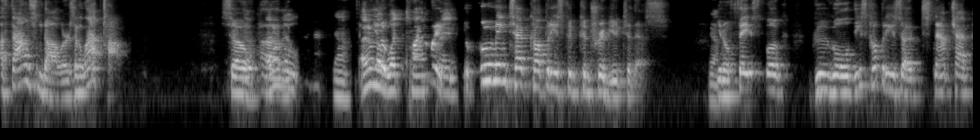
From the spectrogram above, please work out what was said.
$1,000 and a laptop. So yeah, I don't um, know. Yeah, I don't know, know, what time frame. The booming tech companies could contribute to this. Yeah. You know, Facebook, Google, these companies, uh, Snapchat,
